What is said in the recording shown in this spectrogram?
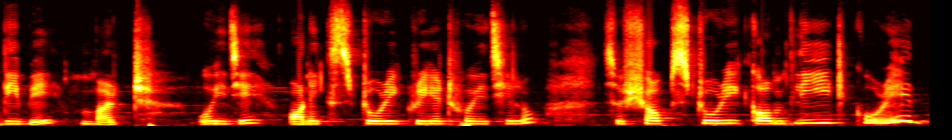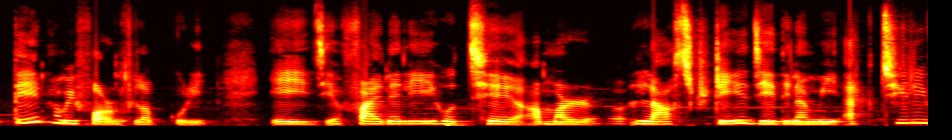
দিবে। বাট ওই যে অনেক স্টোরি ক্রিয়েট হয়েছিল। সো সব স্টোরি কমপ্লিট করে দেন আমি ফর্ম ফিল আপ করি। এই যে ফাইনালি হচ্ছে আমার লাস্ট ডে যেদিন আমি অ্যাকচুয়ালি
